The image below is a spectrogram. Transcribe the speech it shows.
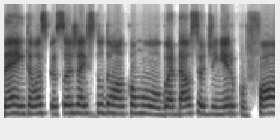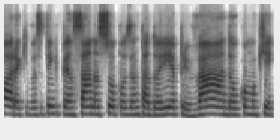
né? Então as pessoas já estudam como guardar o seu dinheiro por fora, que você tem que pensar na sua aposentadoria privada, ou como que.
